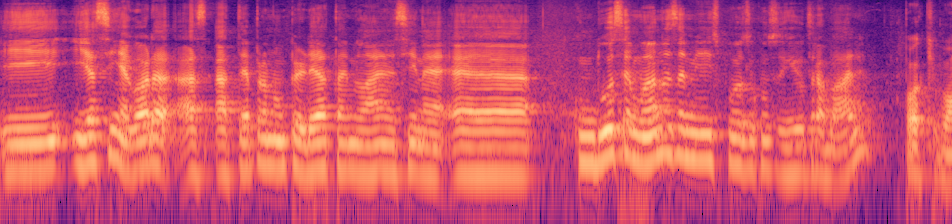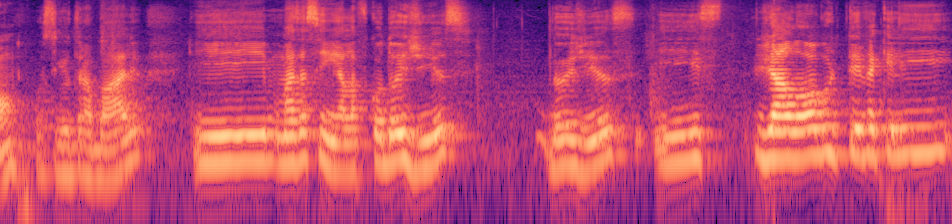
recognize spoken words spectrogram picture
E, e assim, agora, até pra não perder a timeline, assim, né? é, com duas semanas a minha esposa conseguiu o trabalho. Pô, que bom. Conseguiu o trabalho. E, mas assim, ela ficou dois dias. Dois dias. E já logo teve aquele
